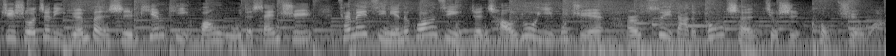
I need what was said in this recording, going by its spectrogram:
据说这里原本是偏僻荒芜的山区，才没几年的光景，人潮络绎不绝。而最大的功臣就是孔雀王。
